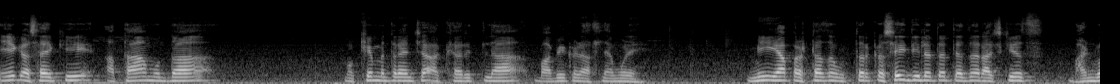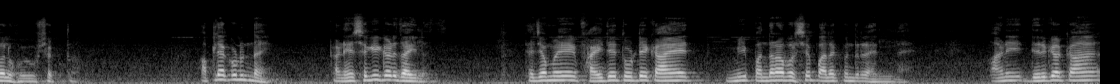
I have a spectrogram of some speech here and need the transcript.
एक असं आहे की आता मुद्दा मुख्यमंत्र्यांच्या अखत्यारीतल्या बाबीकडे असल्यामुळे मी या प्रश्नाचं उत्तर कसंही दिलं तर त्याचं राजकीयच भांडवल होऊ शकतं. आपल्याकडून नाही कारण हे सगळीकडे जाईलच. त्याच्यामुळे फायदे तोटे काय आहेत मी पंधरा वर्षे पालकमंत्री राहिलेलं आहे. आणि दीर्घकाळ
